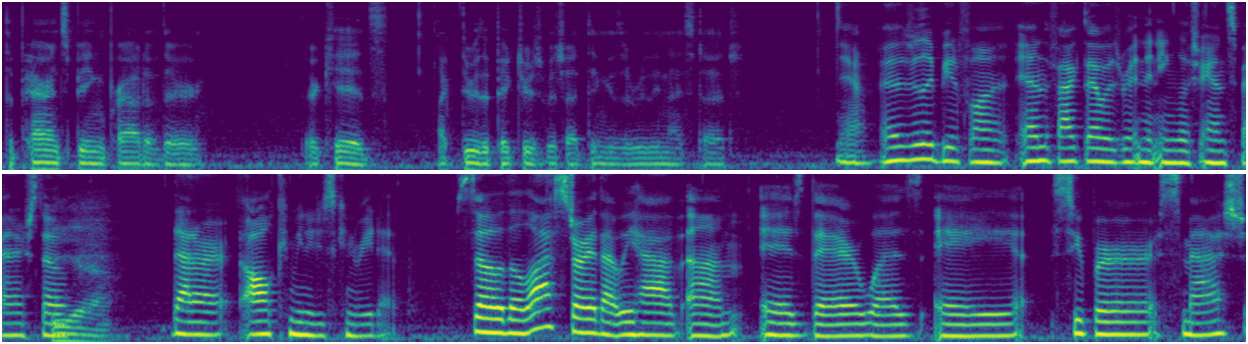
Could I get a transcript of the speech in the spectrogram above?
the parents being proud of their their kids like through the pictures, which I think is a really nice touch. Yeah, it was really beautiful, and the fact that it was written in English and Spanish, so yeah. that our all communities can read it. So the last story that we have um, is there was a Super Smash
